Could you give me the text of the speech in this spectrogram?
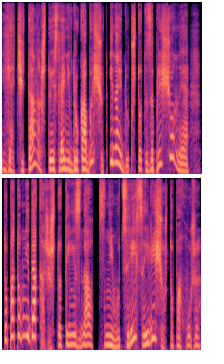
Я читала, что если они вдруг обыщут и найдут что-то запрещенное, то потом не докажешь, что ты не знал. Снимут с рейса или еще что похуже.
